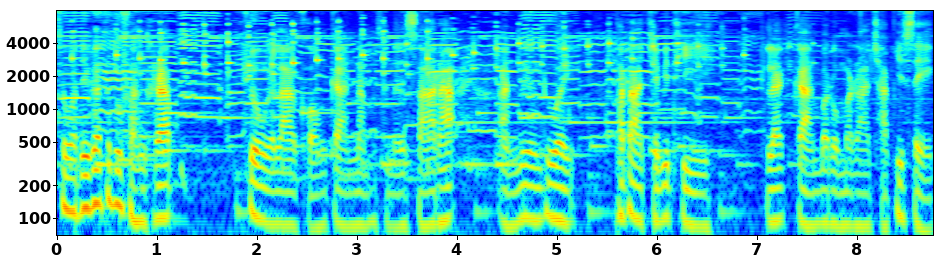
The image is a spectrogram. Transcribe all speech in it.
สวัสดีครับท่านผู้ฟังครับ ช่วงเวลาของการนำเสนอสาระ อันเนื่องด้วยพระราชพิธี และการบรมราชาพิเศษ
